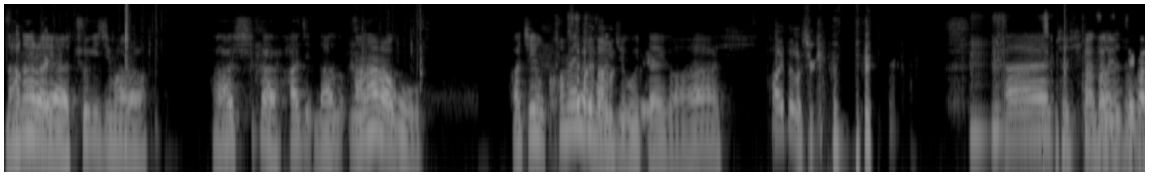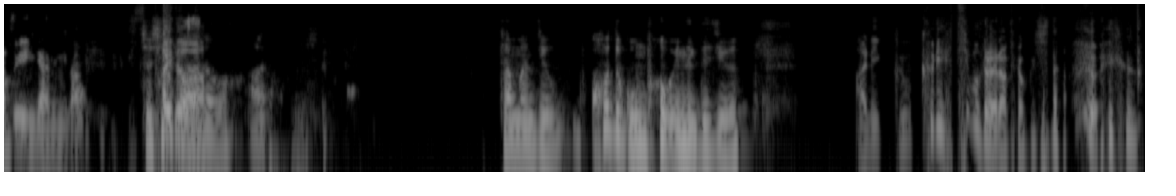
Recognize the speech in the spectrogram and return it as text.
나나라야 죽이지 마라. 아 씨발 하지 나 나나라고. 아 지금 command 만지고 있다 이거. 아씨. spider가 죽였는데. 아저 판사님 제가 죽인 게 아닙니다. 저 spider가. 아. 잠만 지금 코드 공부하고 있는데 지금. 아니 그 creative로 해라 병신아.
